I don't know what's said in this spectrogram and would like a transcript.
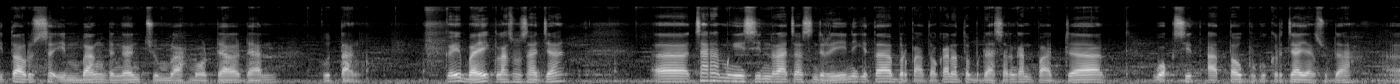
itu harus seimbang dengan jumlah modal dan hutang. Oke, baik, langsung saja e, cara mengisi neraca sendiri ini kita berpatokan atau berdasarkan pada worksheet atau buku kerja yang sudah e,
